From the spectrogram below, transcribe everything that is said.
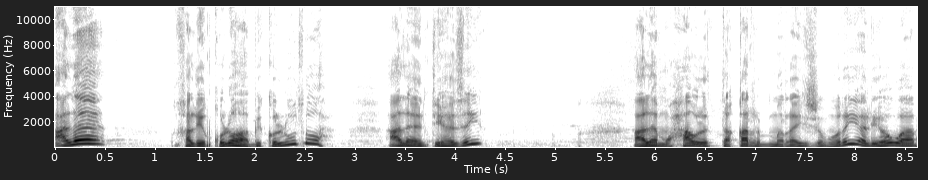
على خلينا نقولوها بكل وضوح على انتهازية على محاولة تقرب من رئيس الجمهورية اللي هو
